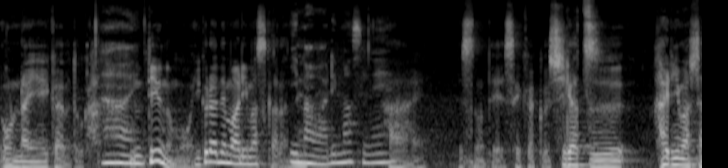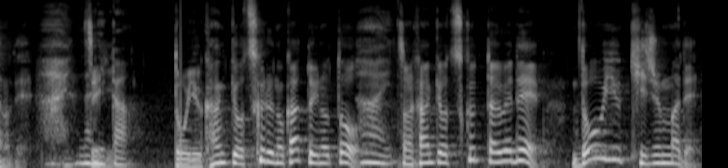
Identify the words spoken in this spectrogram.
オンライン英会話とか、はい。っていうのもいくらでもありますからね。今はありますね。はい、はい、ですのでせっかく4月入りましたのでぜひ何かどういう環境を作るのかというのと、はい。その環境を作った上でどういう基準まで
